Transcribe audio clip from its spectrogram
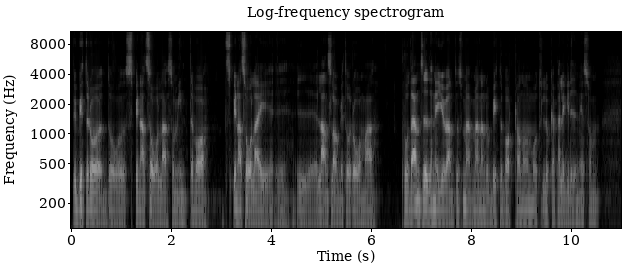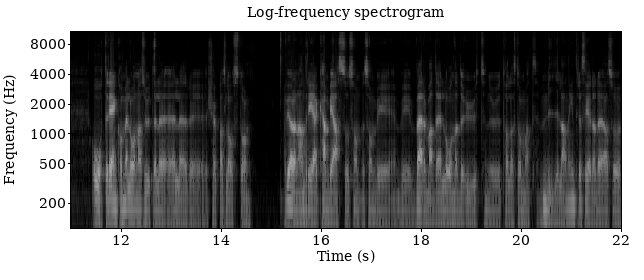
vi bytte då, då Spinazzola som inte var Spinazzola i, i, i landslaget och Roma på den tiden i Juventus men ändå bytte bort honom mot Luca Pellegrini som återigen kommer lånas ut eller, eller eh, köpas loss då. Vi har en Andrea Cambiasso som, som vi, vi värvade, lånade ut. Nu talas det om att Milan är intresserade. Alltså,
